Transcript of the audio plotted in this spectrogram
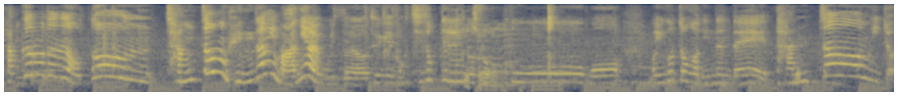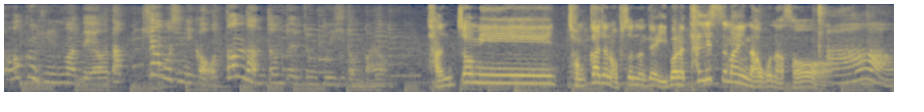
다크로드는 어떤 장점은 굉장히 많이 알고 있어요. 되게 막 지속 딜링도 그쵸. 좋고 뭐, 뭐 이것저것 있는데 단점이 조금 궁금한데요. 딱 키워보시니까 어떤 단점들이 좀 보이시던가요? 단점이 전까지는 없었는데 이번에 탈리스만이 나오고 나서 아,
